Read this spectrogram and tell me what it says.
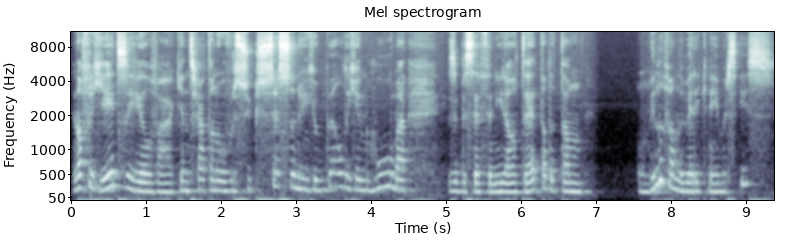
En dat vergeten ze heel vaak. En het gaat dan over successen en geweldig en hoe, maar ze beseffen niet altijd dat het dan omwille van de werknemers is.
